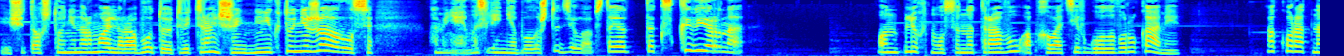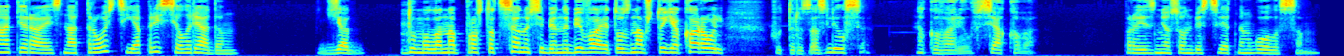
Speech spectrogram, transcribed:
Я считал, что они нормально работают, ведь раньше никто не жаловался. У меня и мысли не было, что дела обстоят так скверно». Он плюхнулся на траву, обхватив голову руками. Аккуратно опираясь на трость, я присел рядом. «Я думал, она просто цену себе набивает, узнав, что я король. Вот и разозлился. Наговорил всякого», — произнес он бесцветным голосом.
